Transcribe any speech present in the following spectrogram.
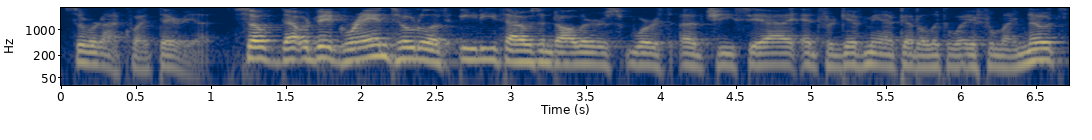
so we're not quite there yet. So that would be a grand total of $80,000 worth of GCI. And forgive me, I've got to look away from my notes.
